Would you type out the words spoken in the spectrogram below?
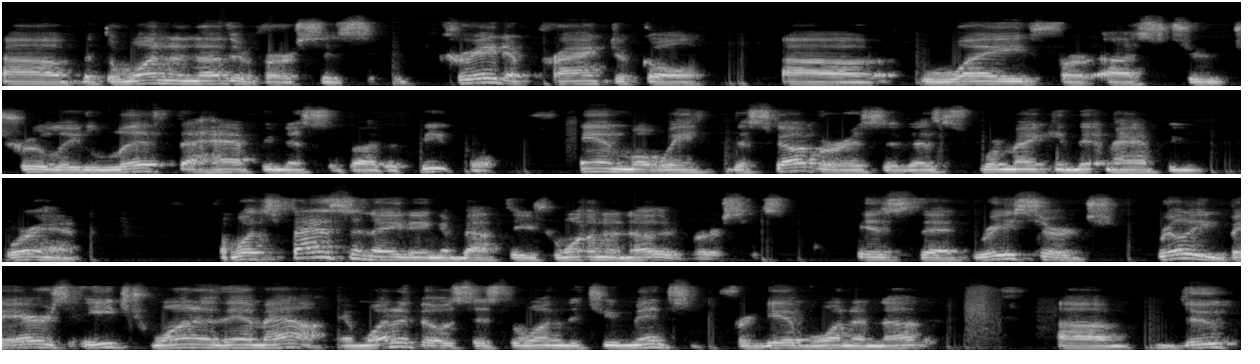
uh, but the one another verses create a practical uh, way for us to truly lift the happiness of other people. And what we discover is that as we're making them happy, we're happy. And what's fascinating about these one another verses is that research really bears each one of them out. And one of those is the one that you mentioned forgive one another. Um, Duke,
